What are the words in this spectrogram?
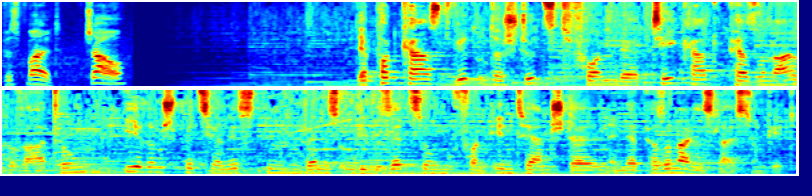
Bis bald. Ciao. Der Podcast wird unterstützt von der TCAT Personalberatung, ihrem Spezialisten, wenn es um die Besetzung von internen Stellen in der Personaldienstleistung geht.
